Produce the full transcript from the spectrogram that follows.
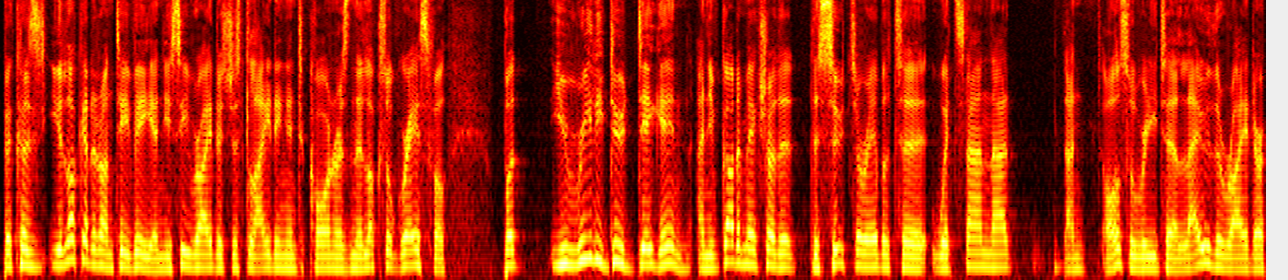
Because you look at it on TV and you see riders just gliding into corners and they look so graceful. But you really do dig in and you've got to make sure that the suits are able to withstand that and also really to allow the rider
